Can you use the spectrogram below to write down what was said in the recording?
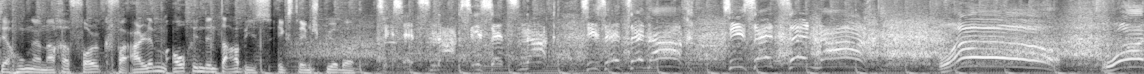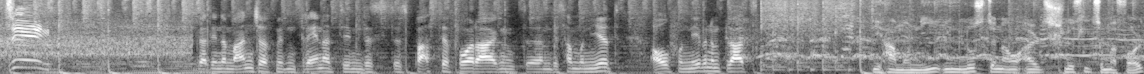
der Hunger nach Erfolg, vor allem auch in den Derbys, extrem spürbar. Sie setzen nach, sie setzen nach, sie setzen nach, sie setzen nach! Wow! Wahnsinn! Gerade in der Mannschaft mit dem Trainerteam, das, das passt hervorragend, ähm, das harmoniert auf und neben dem Platz. Die Harmonie in Lustenau als Schlüssel zum Erfolg?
